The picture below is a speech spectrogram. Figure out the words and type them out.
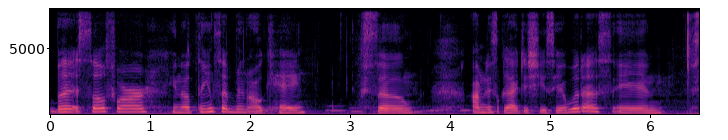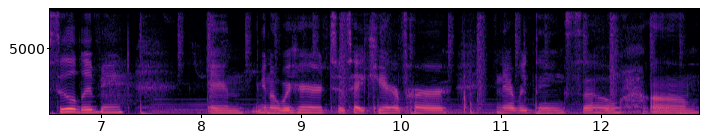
But so far you know things have been okay. So i'm just glad that she's here with us and still living and you know we're here to take care of her and everything. So um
